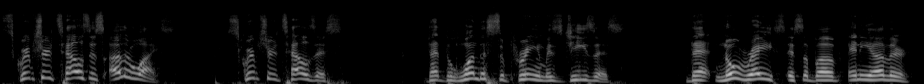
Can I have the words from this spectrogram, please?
scripture tells us otherwise. Scripture tells us that the one that's supreme is Jesus, that no race is above any other,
